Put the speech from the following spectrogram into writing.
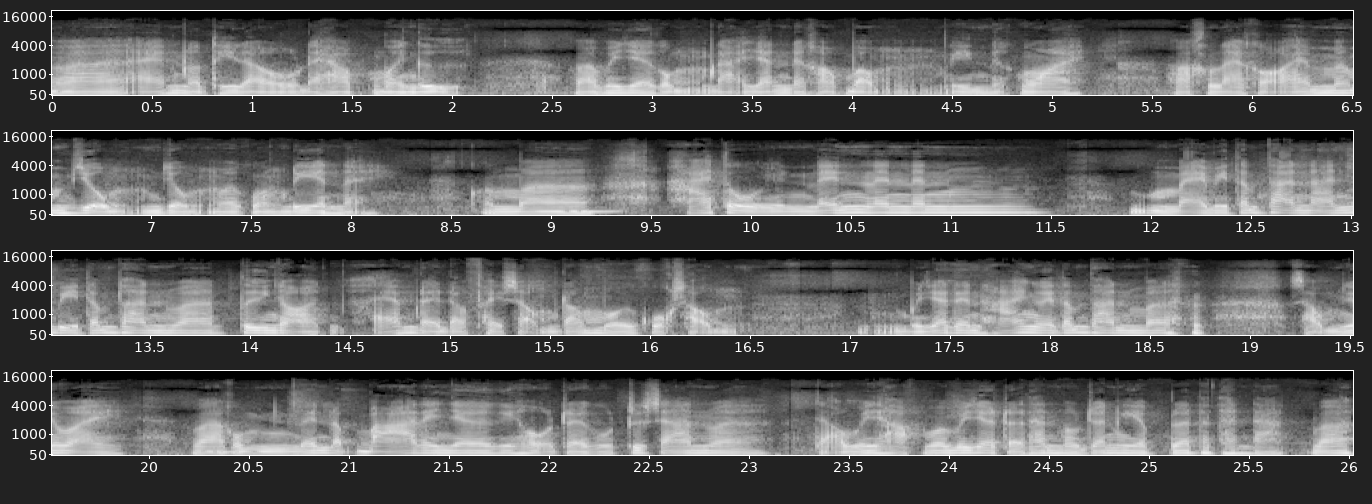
và em nó thi đầu đại học ngoại ngữ. Và bây giờ cũng đã giành được học bổng đi nước ngoài. Hoặc là có em âm dụng âm dụng ở Quảng Điền này. Còn mà ừ. hai tuổi lên lên lên mẹ bị tâm thần anh bị tâm thần và từ nhỏ em đấy đã phải sống trong mỗi cuộc sống với gia đình hai người tâm thần mà sống như vậy và cũng lên lập bá để nhờ cái hỗ trợ của Trư San và cháu mới học và bây giờ trở thành một doanh nghiệp rất là thành đạt và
